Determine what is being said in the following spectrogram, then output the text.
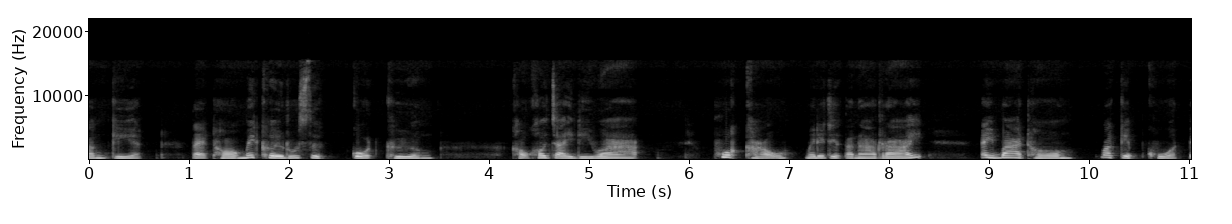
รังเกียจ แต่ทองไม่เคยรู้สึกโกรธเคือง เขาเข้าใจดีว่า พวกเขาไม่ได้เจตนาร้าย ไอ้บ้าทองมาเก็บขวดไป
